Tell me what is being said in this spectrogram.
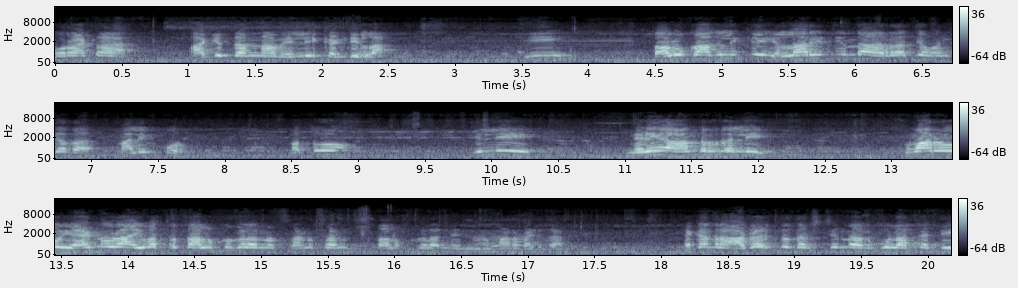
ಹೋರಾಟ ಆಗಿದ್ದನ್ನು ನಾವು ಎಲ್ಲಿ ಕಂಡಿಲ್ಲ. ಈ ತಾಲೂಕು ಆಗಲಿಕ್ಕೆ ಎಲ್ಲ ರೀತಿಯಿಂದ ಅರ್ಹತೆ ಹೊಂದ್ಯದ ಮಾಲಿಂಗ್ಪುರ್ ಮತ್ತು ಇಲ್ಲಿ ನೆರೆಯ ಆಂಧ್ರದಲ್ಲಿ ಸುಮಾರು ಎರಡ್ನೂರ ಐವತ್ತು ತಾಲೂಕುಗಳನ್ನು ಸಣ್ಣ ಸಣ್ಣ ತಾಲೂಕುಗಳನ್ನು ನಿರ್ಮಾಣ ಮಾಡಿದ್ದಾರೆ. ಯಾಕಂದ್ರೆ ಆಡಳಿತ ದೃಷ್ಟಿಯಿಂದ ಅನುಕೂಲ ಆಕತಿ,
